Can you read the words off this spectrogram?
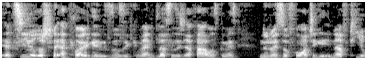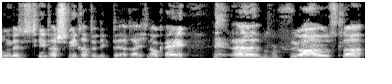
Erzieherische Erfolge in diesem Segment lassen sich erfahrungsgemäß nur durch sofortige Inhaftierung der Täter schwerer Delikte erreichen. Okay. Äh, ja, ist klar.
